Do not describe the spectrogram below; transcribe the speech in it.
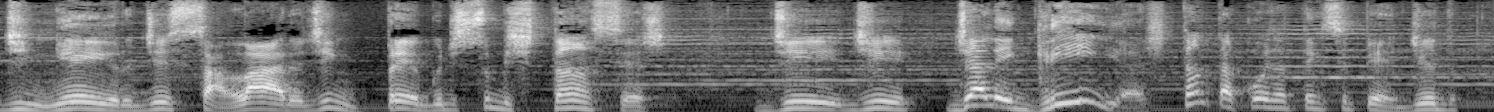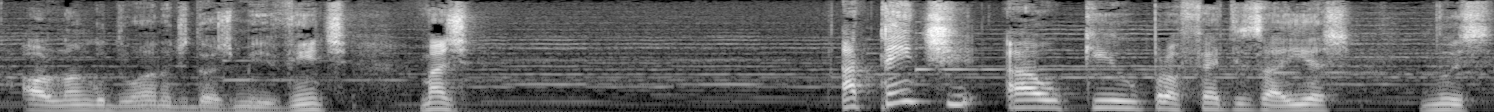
dinheiro, de salário, de emprego, de substâncias, de, de, de alegrias. Tanta coisa tem se perdido ao longo do ano de 2020, mas Atente ao que o profeta Isaías nos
